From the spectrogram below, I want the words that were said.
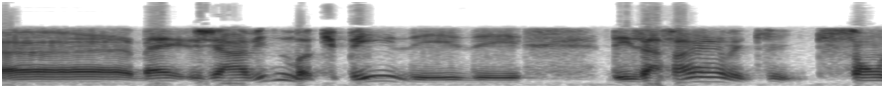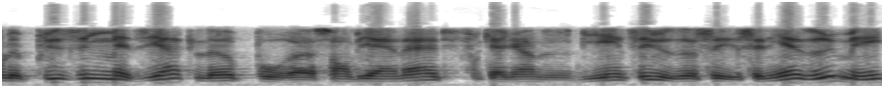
Euh, ben, j'ai envie de m'occuper des, des, des affaires qui, sont le plus immédiates là pour euh, son bien-être. Il faut qu'elle grandisse bien. C'est, c'est niaiseux, mais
